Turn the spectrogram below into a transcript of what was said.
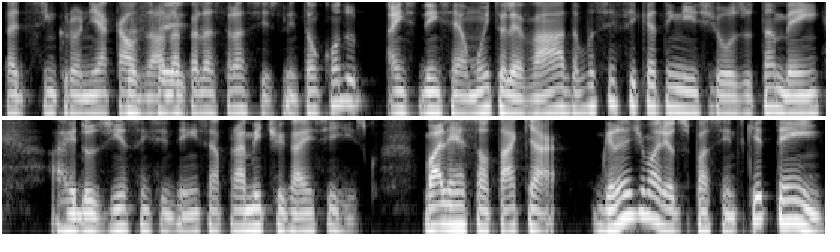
da desincronia causada Perfeito. pela extracístole? Então, quando a incidência é muito elevada, você fica tendencioso também a reduzir essa incidência para mitigar esse risco. Vale ressaltar que a grande maioria dos pacientes que têm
